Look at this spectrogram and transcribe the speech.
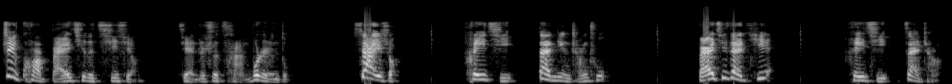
这块白棋的棋形简直是惨不忍睹。下一手，黑棋。淡定长出，白棋再贴，黑棋再长，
